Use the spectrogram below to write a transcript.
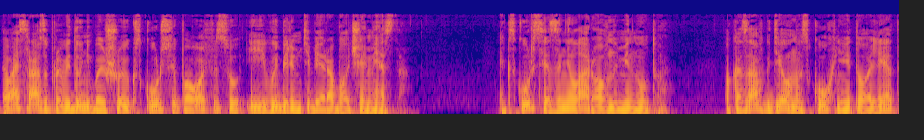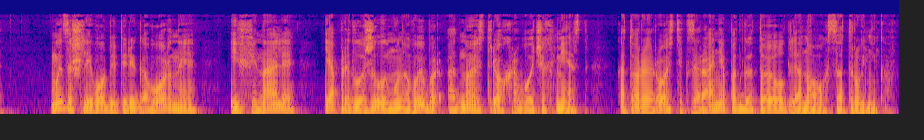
«Давай сразу проведу небольшую экскурсию по офису и выберем тебе рабочее место». Экскурсия заняла ровно минуту. Показав, где у нас кухня и туалет, мы зашли в обе переговорные, и в финале я предложил ему на выбор одно из трех рабочих мест, которые Ростик заранее подготовил для новых сотрудников.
